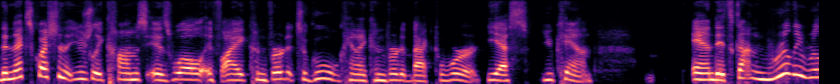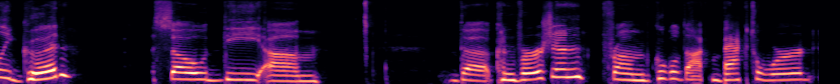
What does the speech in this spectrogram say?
The next question that usually comes is, well, if I convert it to Google, can I convert it back to Word? Yes, you can. And it's gotten really, really good. So the, um, the conversion from Google Doc back to Word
